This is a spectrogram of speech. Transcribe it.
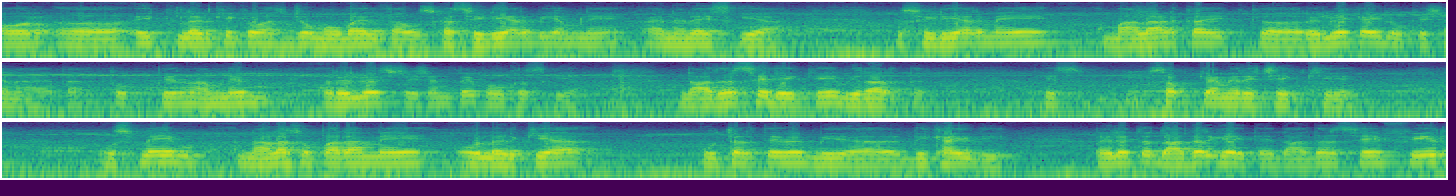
और एक लड़के के पास जो मोबाइल था उसका सीडीआर भी हमने एनालाइज किया। तो सी में मालाड का एक रेलवे का ही लोकेशन आया था तो फिर हमने रेलवे स्टेशन पे फोकस किया, दादर से लेके विरार तक। इस सब कैमरे चेक किए। उसमें नाला सुपारा में वो लड़कियाँ उतरते हुए दिखाई दी। पहले तो दादर गए थे, दादर से फिर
